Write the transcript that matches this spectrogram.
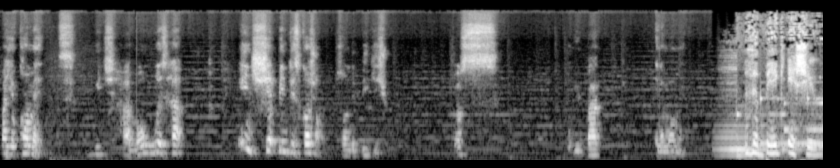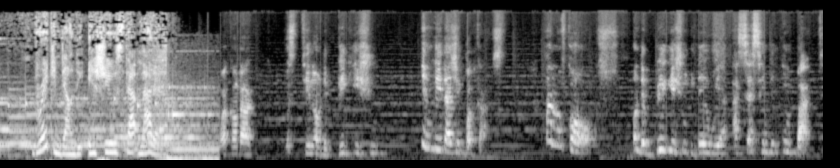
by your comments, which have always helped in shaping discussions on the big issue. Just we'll be back in a moment. The Big Issue. Breaking down the issues that matter. Welcome back. We're still on the big issue in leadership podcast. And of course, on the big issue today, we are assessing the impact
